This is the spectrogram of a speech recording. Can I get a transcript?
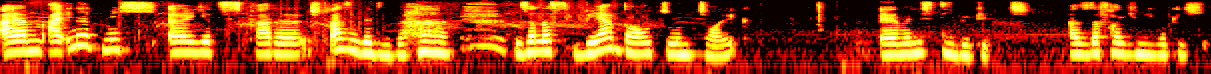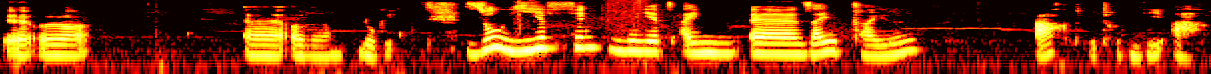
Ähm, erinnert mich äh, jetzt gerade Straße der Diebe. Besonders, wer baut so ein Zeug, äh, wenn es Diebe gibt? Also da frage ich mich wirklich äh, euer, äh, eure Logik. So, hier finden wir jetzt ein äh, Seilpfeil. 8. Wir drücken die 8.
